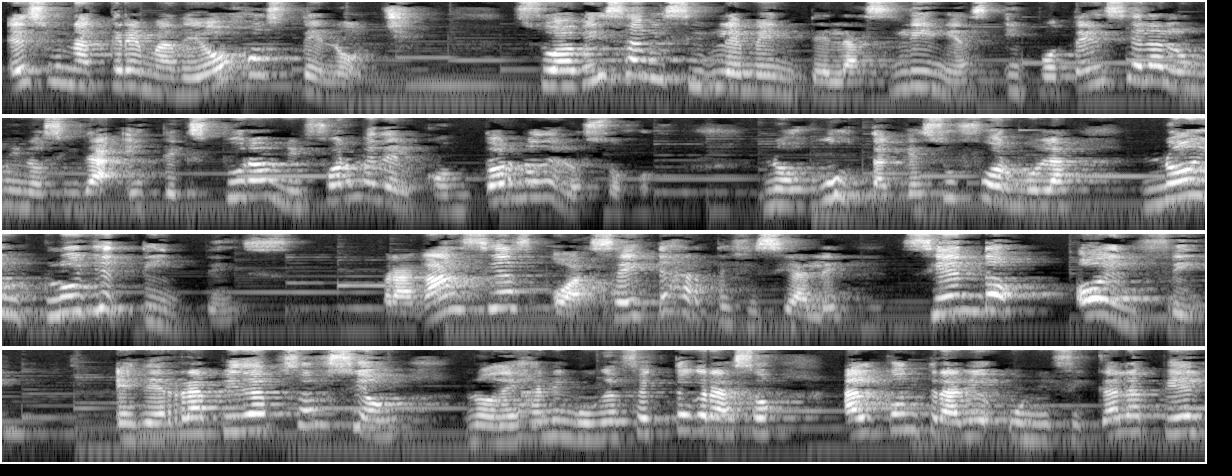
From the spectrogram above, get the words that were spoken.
Es una crema de ojos de noche. Suaviza visiblemente las líneas y potencia la luminosidad y textura uniforme del contorno de los ojos. Nos gusta que su fórmula no incluye tintes, fragancias o aceites artificiales, siendo oil free. Es de rápida absorción, no deja ningún efecto graso, al contrario, unifica la piel,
